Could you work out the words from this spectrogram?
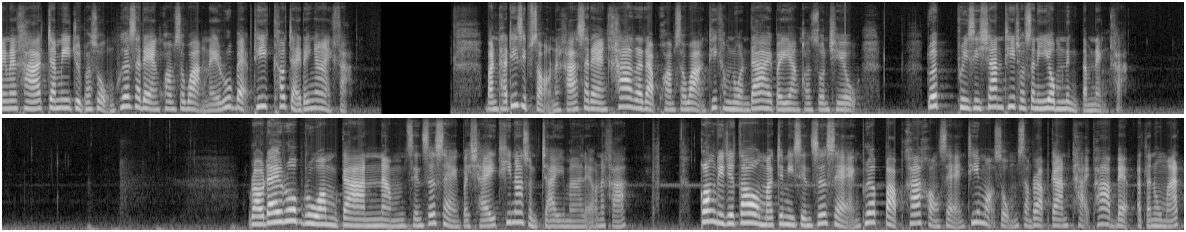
งนะคะจะมีจุดประสงค์เพื่อแสดงความสว่างในรูปแบบที่เข้าใจได้ง่ายค่ะ บรรทัดที่ 12 นะคะ แสดงค่าระดับความสว่างที่คำนวณได้ไปยังคอนโซลเชล ด้วย precision ที่ทศนิยม 1ตำแหน่งค่ะ เราได้รวบรวมการนำเซ็นเซอร์แสงไปใช้ที่น่าสนใจมาแล้วนะคะ กล้องดิจิตอลมักจะมีเซ็นเซอร์แสงเพื่อปรับค่าของแสงที่เหมาะสมสำหรับการถ่ายภาพแบบอัตโนมัติ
